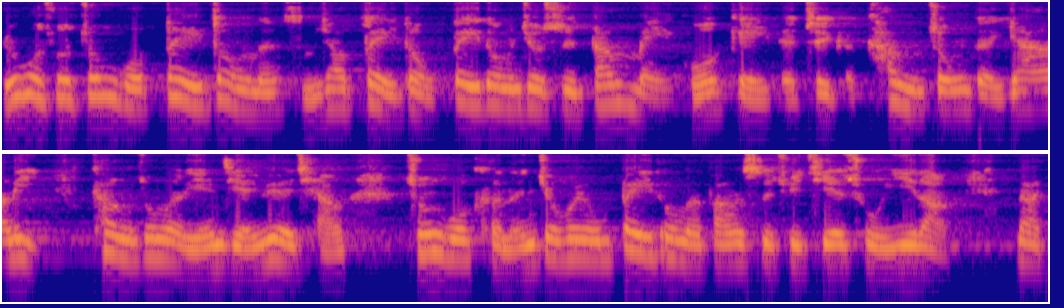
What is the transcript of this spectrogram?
如果说中国被动呢？什么叫被动？被动就是当美国给的这个抗中的压力、抗中的连接越强，中国可能就会用被动的方式去接触伊朗。那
